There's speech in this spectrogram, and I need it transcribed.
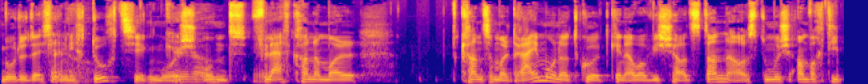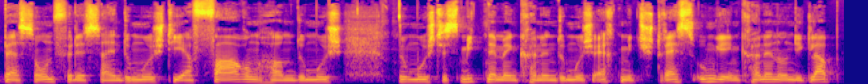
wo du das genau. eigentlich durchziehen musst. Genau. Und vielleicht kann einmal kann es einmal drei Monate gut gehen, aber wie schaut es dann aus? Du musst einfach die Person für das sein, du musst die Erfahrung haben, du musst, du musst es mitnehmen können, du musst echt mit Stress umgehen können und ich glaube,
